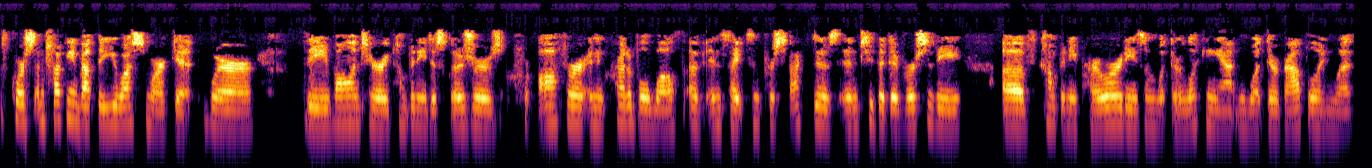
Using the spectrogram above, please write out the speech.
of course, I'm talking about the US market where the voluntary company disclosures offer an incredible wealth of insights and perspectives into the diversity of company priorities and what they're looking at and what they're grappling with,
